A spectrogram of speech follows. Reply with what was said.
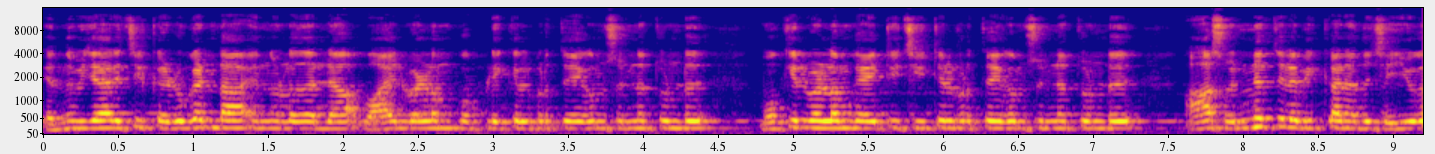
എന്ന് വിചാരിച്ച് കഴുകണ്ട എന്നുള്ളതല്ല വായിൽ വെള്ളം കൊപ്പിളിക്കൽ പ്രത്യേകം സുന്നത്തുണ്ട് മൂക്കിൽ വെള്ളം കയറ്റി ചീറ്റൽ പ്രത്യേകം സുന്നത്തുണ്ട്. ആ സുന്നത്ത് ലഭിക്കാൻ അത് ചെയ്യുക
